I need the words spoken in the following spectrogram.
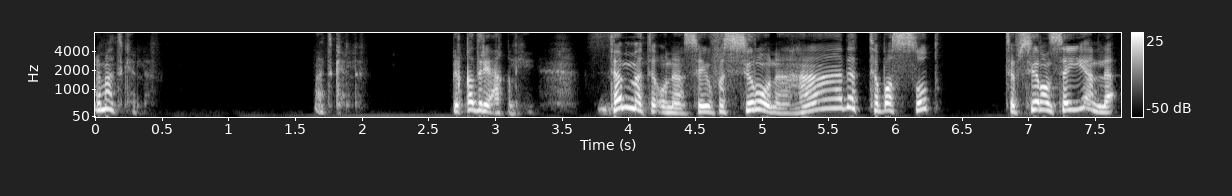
ما تكلف. ما تكلف. بقدر عقله. ثمة أناس سيفسرون هذا التبسط تفسيرا سيئا؟ لا.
